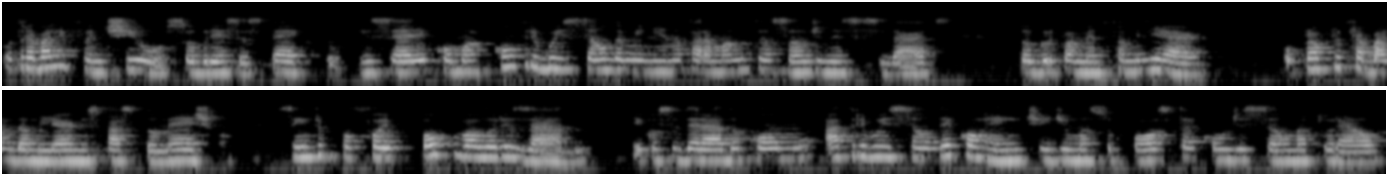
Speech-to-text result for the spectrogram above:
O trabalho infantil, sobre esse aspecto, insere como a contribuição da menina para a manutenção de necessidades do agrupamento familiar. O próprio trabalho da mulher no espaço doméstico sempre foi pouco valorizado e considerado como atribuição decorrente de uma suposta condição natural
